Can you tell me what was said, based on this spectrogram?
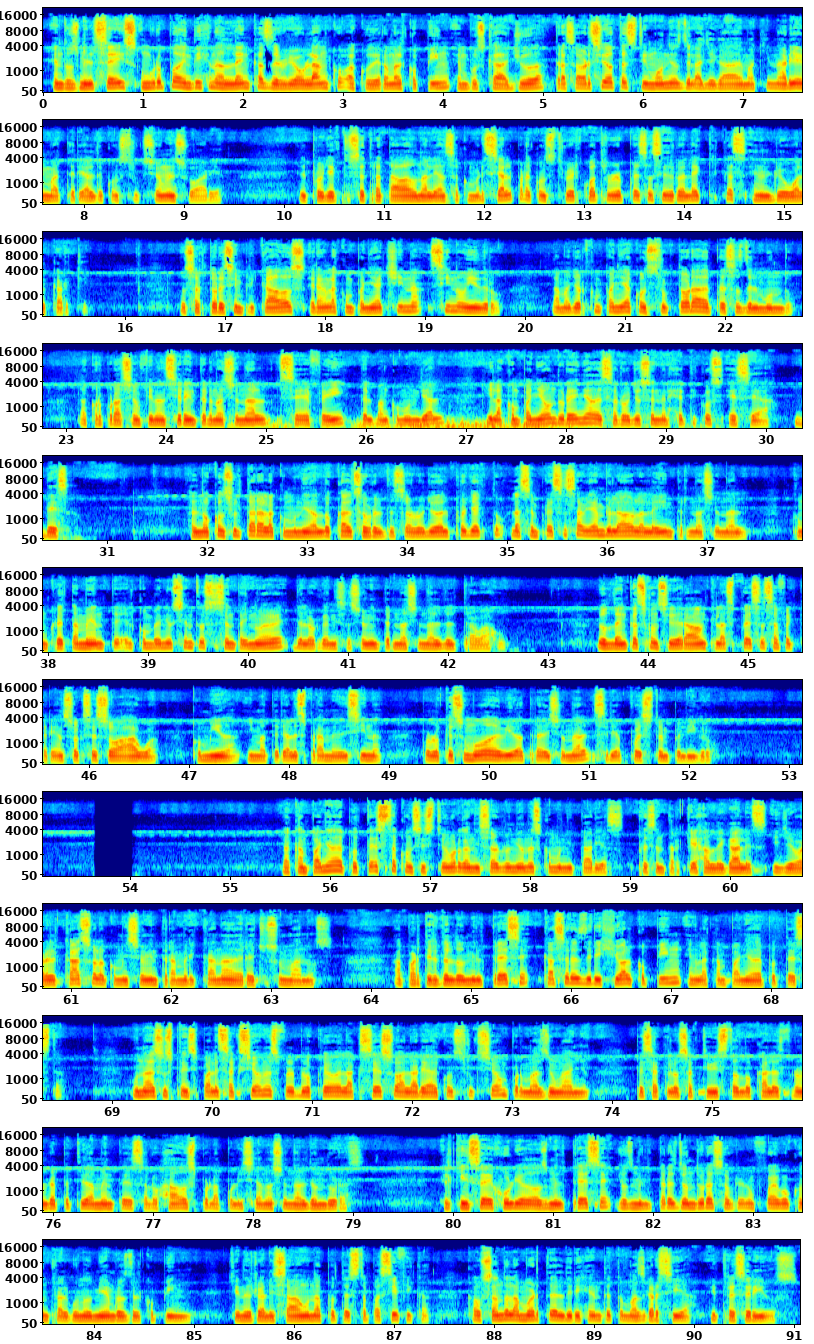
En 2006, un grupo de indígenas lencas de Río Blanco acudieron al Copín en busca de ayuda tras haber sido testimonios de la llegada de maquinaria y material de construcción en su área. El proyecto se trataba de una alianza comercial para construir cuatro represas hidroeléctricas en el río Hualcarque. Los actores implicados eran la compañía china Sino Hidro, la mayor compañía constructora de presas del mundo, la Corporación Financiera Internacional CFI del Banco Mundial y la Compañía Hondureña de Desarrollos Energéticos SA, DESA. Al no consultar a la comunidad local sobre el desarrollo del proyecto, las empresas habían violado la ley internacional, concretamente el Convenio 169 de la Organización Internacional del Trabajo. Los lencas consideraban que las presas afectarían su acceso a agua, comida y materiales para medicina, por lo que su modo de vida tradicional sería puesto en peligro. La campaña de protesta consistió en organizar reuniones comunitarias, presentar quejas legales y llevar el caso a la Comisión Interamericana de Derechos Humanos. A partir del 2013, Cáceres dirigió al COPIN en la campaña de protesta. Una de sus principales acciones fue el bloqueo del acceso al área de construcción por más de un año, pese a que los activistas locales fueron repetidamente desalojados por la Policía Nacional de Honduras. El 15 de julio de 2013, los militares de Honduras abrieron fuego contra algunos miembros del COPIN, quienes realizaban una protesta pacífica, causando la muerte del dirigente Tomás García y tres heridos.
